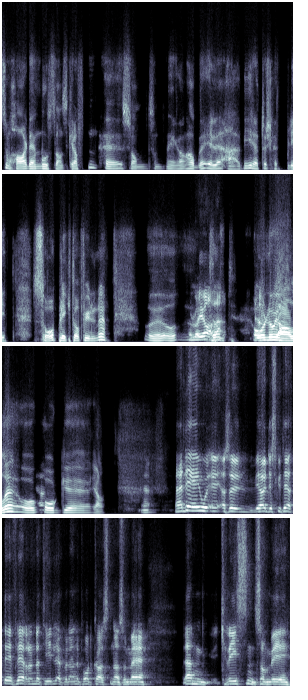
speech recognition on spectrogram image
som, har den motstandskraften som, som, den en gang hadde, eller er vi rett og slett blitt så pliktoppfyllende? og, lojale og lojale. Og, og eh, ja. ja. Nei, det er jo, eh, altså, Vi har diskutert det i flere runder tidligere på denne podkasten. Altså med den krisen som vi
